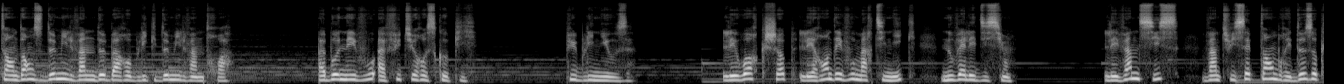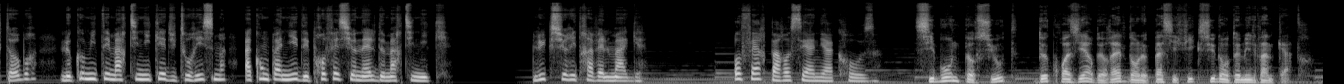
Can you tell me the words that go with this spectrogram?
Tendance 2022-2023. Abonnez-vous à Futuroscopie. Publi News. Les workshops, les rendez-vous Martinique, nouvelle édition. Les 26, 28 septembre et 2 octobre, le comité martiniquais du tourisme, accompagné des professionnels de Martinique. Luxury Travel Mag. Offert par Oceania Cruise. Seabourn Pursuit, deux croisières de rêve dans le Pacifique Sud en 2024.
